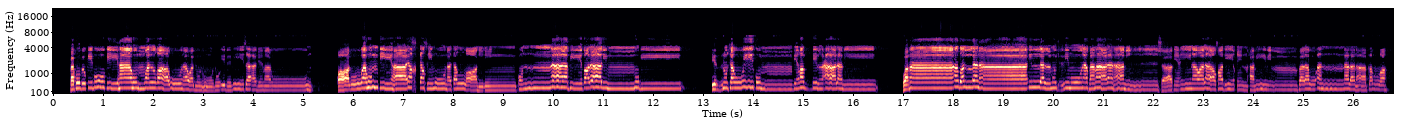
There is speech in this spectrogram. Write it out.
فكبكبوا فيها هم والغاوون وجنود إبليس أجمعون. قالوا وهم فيها يختصمون تالله إن كنا لفي ضلال مبين. إذ نسويكم برب العالمين. وما أضلنا إلا المجرمون فما لنا من شافعين ولا صديق حميم فلو أن لنا كرة.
